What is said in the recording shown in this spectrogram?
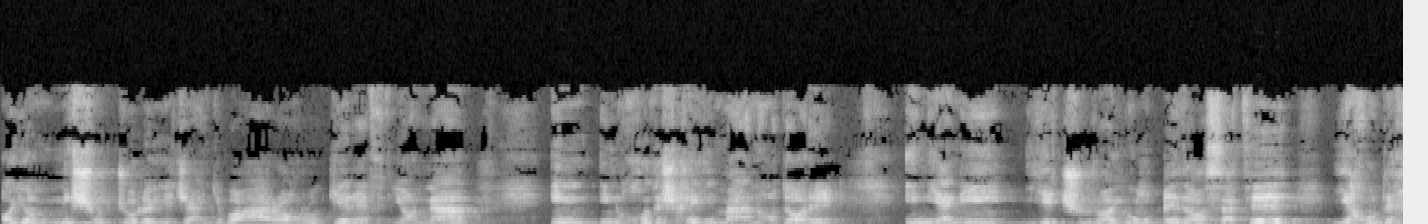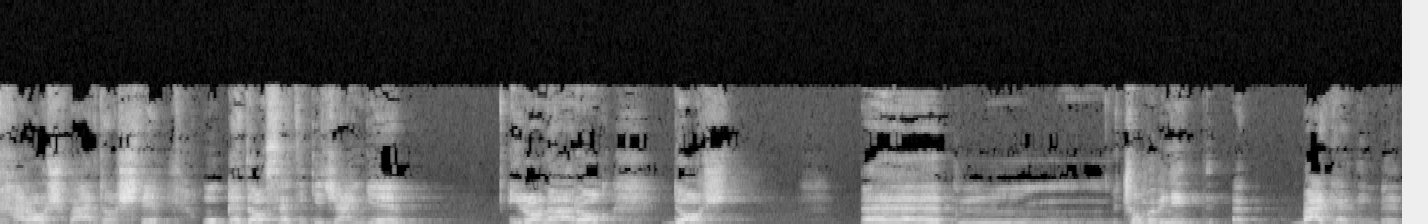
آیا می‌شد جلوی جنگ با عراق رو گرفت یا نه؟ این, این خودش خیلی معنا داره. این یعنی یه جورای اون قداسته یه خود خراش برداشته. اون قداستی که جنگ ایران و عراق داشت. چون ببینید برگردیم به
